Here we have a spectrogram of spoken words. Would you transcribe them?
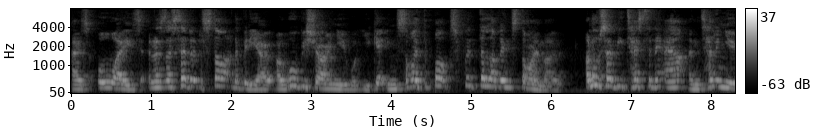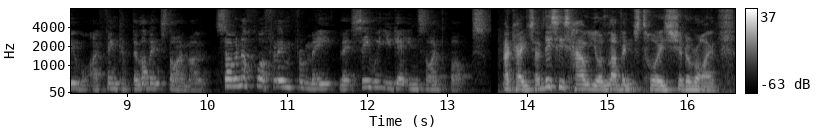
as always and as I said at the start of the video I will be showing you what you get inside the box with the Lovense Diamo. I'll also be testing it out and telling you what I think of the Lovense Diamo. So enough waffling from me, let's see what you get inside the box. Okay, so this is how your Lovense toys should arrive.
